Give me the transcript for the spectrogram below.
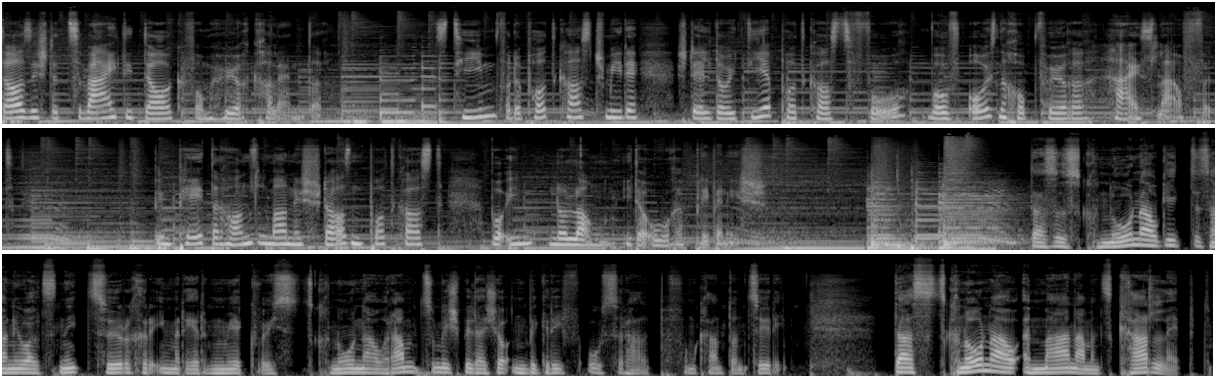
Das ist der zweite Tag vom Hörkalender. Das Team von der Podcast-Schmiede stellt euch die Podcasts vor, die auf unseren Kopfhörern heiß laufen. Beim Peter Hanselmann ist das ein Podcast, der ihm noch lange in den Ohren geblieben ist. Dass es Knonau gibt, das habe ich als Nicht-Zürcher immer irgendwie gewusst. Das Knonauer Amt zum Beispiel das ist ja ein Begriff außerhalb vom Kanton Zürich. Dass in Knonau ein Mann namens Karl lebt,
